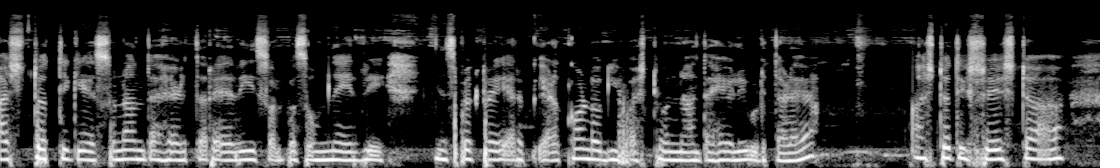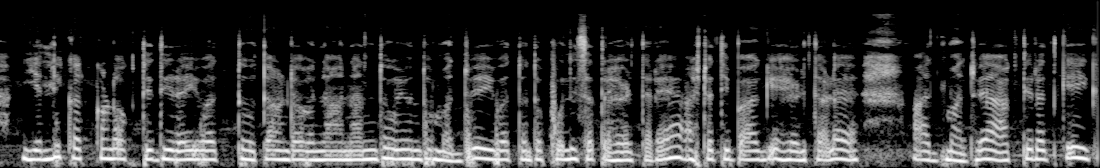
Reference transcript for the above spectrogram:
ಅಷ್ಟೊತ್ತಿಗೆ ಸುನಂದ ಹೇಳ್ತಾರೆ, ರೀ, ಸ್ವಲ್ಪ ಸುಮ್ಮನೆ ಇರ್ರಿ. ಇನ್ಸ್ಪೆಕ್ಟ್ರ್ ಎರ್ ಎಳ್ಕೊಂಡೋಗಿ ಫಸ್ಟ್ ಇವನ್ನ ಅಂತ ಹೇಳಿಬಿಡ್ತಾಳೆ. ಅಷ್ಟೊತ್ತಿಗೆ ಶ್ರೇಷ್ಠ, ಎಲ್ಲಿ ಕರ್ಕೊಂಡು ಹೋಗ್ತಿದ್ದೀರಾ ಇವತ್ತು ತಾಂಡವನ? ನಂದು ಒಂದು ಮದುವೆ ಇವತ್ತು ಅಂತ ಪೊಲೀಸ್ ಹತ್ರ ಹೇಳ್ತಾರೆ. ಅಷ್ಟೊತ್ತಿಗೆ ಭಾಗ್ಯ ಹೇಳ್ತಾಳೆ, ಅದು ಮದುವೆ ಆಗ್ತಿರೋದಕ್ಕೆ ಈಗ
